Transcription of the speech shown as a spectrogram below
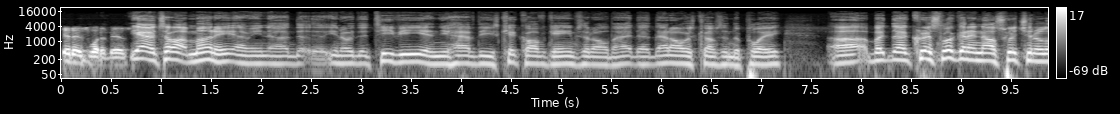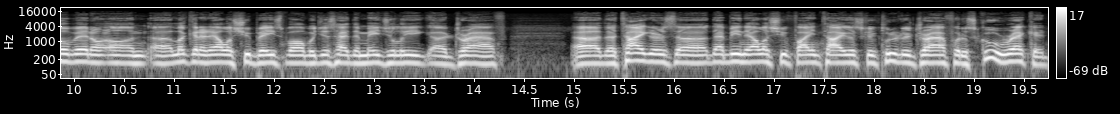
it is what it is. Yeah, it's about money. I mean, uh, the, you know, the TV and you have these kickoff games and all that. That, that always comes into play. Uh, but uh, Chris, looking at now, switching a little bit on, on uh, looking at LSU baseball, we just had the major league uh, draft. Uh, the Tigers, that being the LSU Fighting Tigers, concluded a draft with a school record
